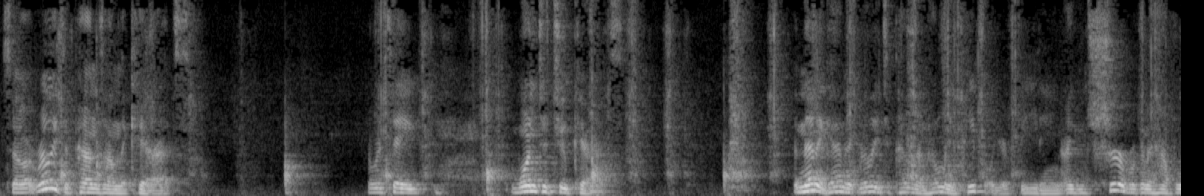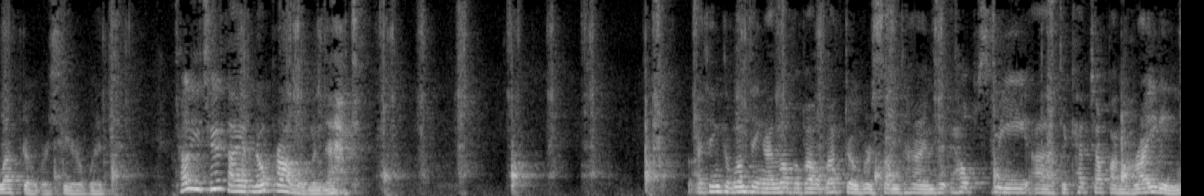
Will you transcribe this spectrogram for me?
So it really depends on the carrots. I would say one to two carrots. And then again, it really depends on how many people you're feeding. I'm sure we're going to have leftovers here, which, tell you truth, I have no problem in that. I think the one thing I love about leftovers sometimes, it helps me uh, to catch up on writing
